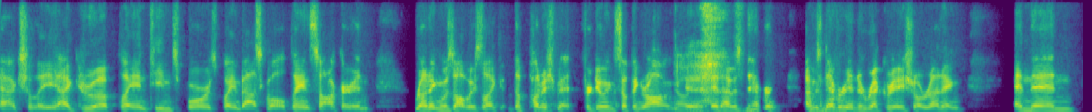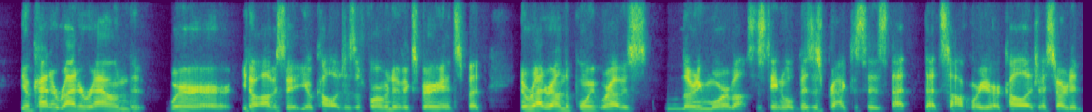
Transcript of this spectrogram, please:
Actually, I grew up playing team sports, playing basketball, playing soccer, and running was always like the punishment for doing something wrong. Oh, yeah. and, and I was never I was never into recreational running. And then you know, kind of right around where you know obviously you know college is a formative experience but you know right around the point where i was learning more about sustainable business practices that that sophomore year of college i started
